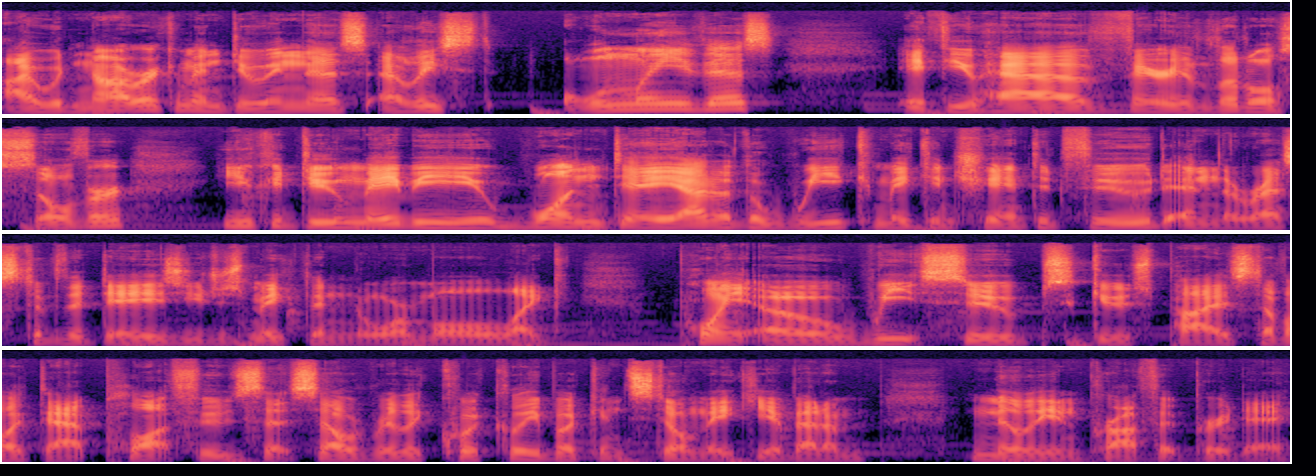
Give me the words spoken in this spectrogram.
I would not recommend doing this, at least only this, if you have very little silver. You could do maybe one day out of the week make enchanted food, and the rest of the days you just make the normal, like 0.0 wheat soups, goose pies, stuff like that. Plot foods that sell really quickly but can still make you about a million profit per day.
